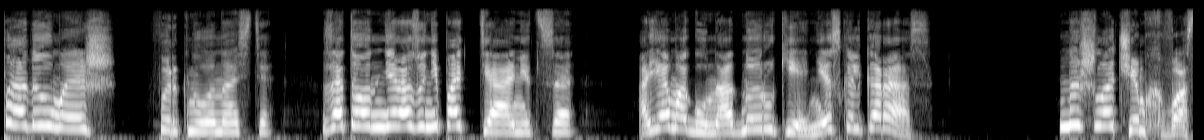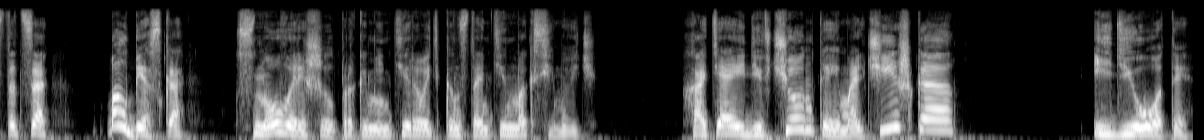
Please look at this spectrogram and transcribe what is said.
«Подумаешь», — фыркнула Настя, — «зато он ни разу не подтянется, а я могу на одной руке несколько раз». «Нашла чем хвастаться, балбеска», — снова решил прокомментировать Константин Максимович. «Хотя и девчонка, и мальчишка — идиоты».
